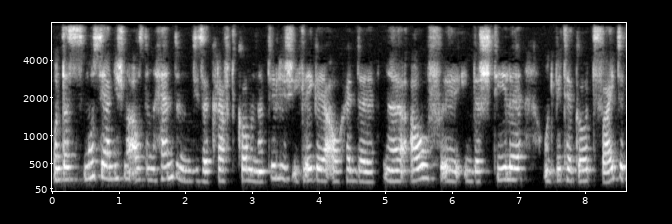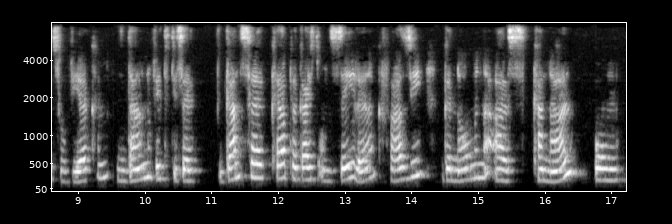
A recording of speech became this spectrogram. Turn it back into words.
Und das muss ja nicht nur aus den Händen dieser Kraft kommen. Natürlich, ich lege ja auch Hände äh, auf äh, in der Stille und bitte Gott weiter zu wirken. Und dann wird diese ganze Körper, Geist und Seele quasi genommen als Kanal, um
